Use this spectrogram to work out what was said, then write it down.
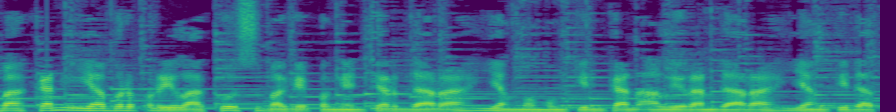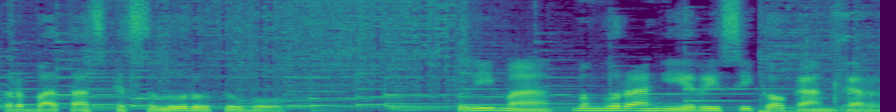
Bahkan ia berperilaku sebagai pengencer darah yang memungkinkan aliran darah yang tidak terbatas ke seluruh tubuh. 5. Mengurangi risiko kanker.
